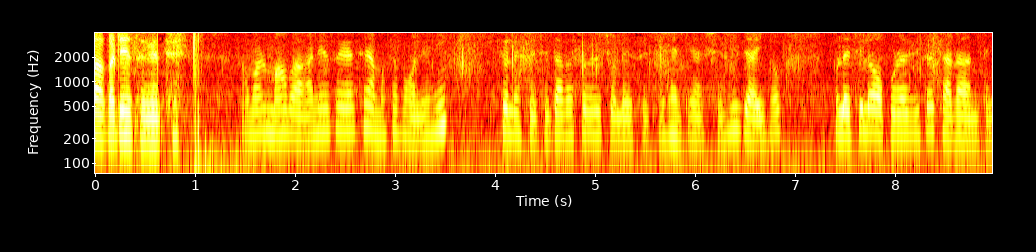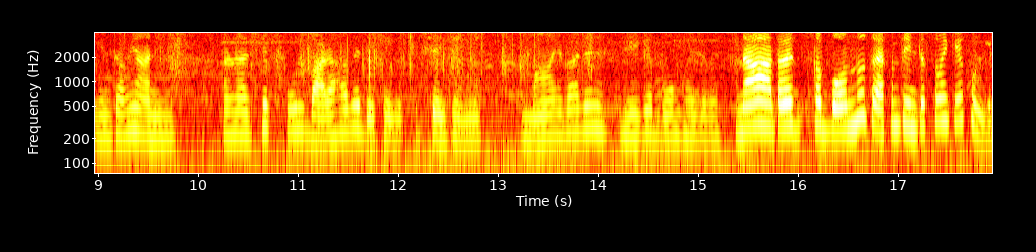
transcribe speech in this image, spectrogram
বাগানে এসে গেছে। আমার মা বাগানে এসে গেছে, আমাকে বলেনি, চলে এসেছে। দাদার সাথে চলে এসেছে, হেঁটে আসেনি, যাই হোক। বলেছিল অপরাজিতা চারা আনতে, কিন্তু আমি আনিনি। কারণ আজকে ফুল বাড়া হবে, দেখে গেছি, সেই জন্য। মা, এবারে রেগে বোম হয়ে যাবে। না তাদের সব বন্ধ তো, এখন তিনটের সময় কে করবে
